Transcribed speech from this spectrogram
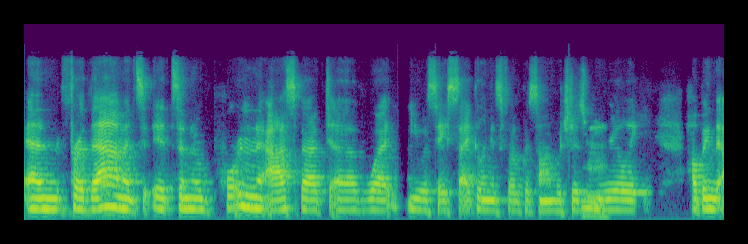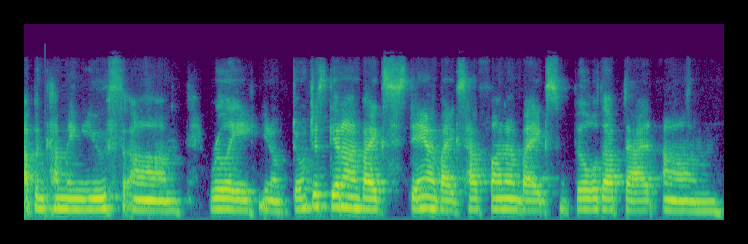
and for them it's it's an important aspect of what usa cycling is focused on which is mm. really helping the up and coming youth um, really you know don't just get on bikes stay on bikes have fun on bikes build up that um,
